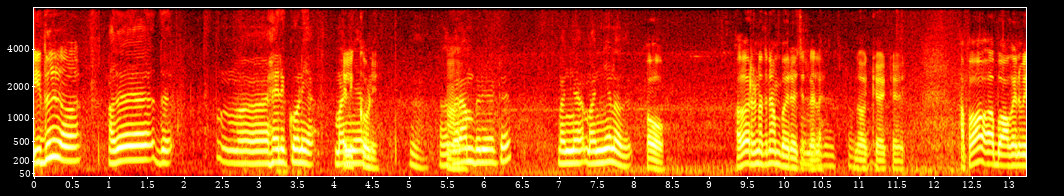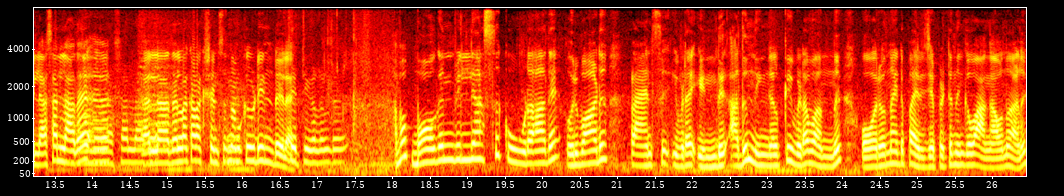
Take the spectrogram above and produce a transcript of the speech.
ഇത് അത് ഇത് ഹെലിക്കോണിയ. മഞ്ഞ എലിക്കോണി ആ, അതൊക്കെ ഒരു അമ്പത് രൂപയായിട്ട് മഞ്ഞ മഞ്ഞാണത് ഓ. അത് ഒരെണ്ണത്തിന് അമ്പത് രൂപ വെച്ചിട്ടല്ലേ ഓക്കെ ഓക്കെ. അപ്പോൾ ബോഗൻ വില്ലാസ് അല്ലാതെ അല്ലാതെയുള്ള കളക്ഷൻസ് നമുക്ക് ഇവിടെ ഉണ്ട് അല്ലേ? സെറ്റുകളുണ്ട് അപ്പോൾ ബോഗൻ വില്ലാസ് കൂടാതെ ഒരുപാട് പ്ലാന്റ്സ് ഇവിടെ ഉണ്ട്. അതും നിങ്ങൾക്ക് ഇവിടെ വന്ന് ഓരോന്നായിട്ട് പരിചയപ്പെട്ട് നിങ്ങൾക്ക് വാങ്ങാവുന്നതാണ്.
